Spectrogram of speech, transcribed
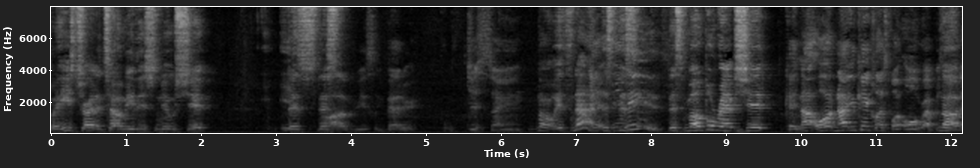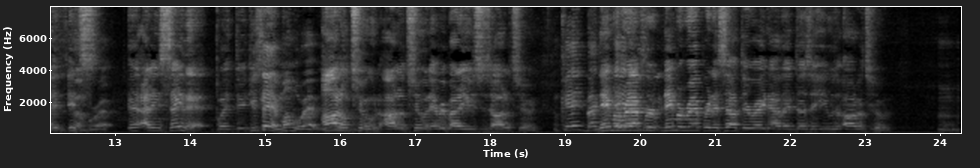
But he's trying to tell me this new shit. It's This- this- obviously better. Just saying. No, it's not. Yeah, this, it this, is. this mumble rap shit. Okay, not all. Not you can't classify all rappers No, it- it's- mumble rap. I didn't say that, but dude, You you saying mumble rap? auto tune, auto tune. Everybody uses auto tune. Okay, back Name a day, rapper. Name a rapper that's out there right now that doesn't use auto tune. Hmm.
